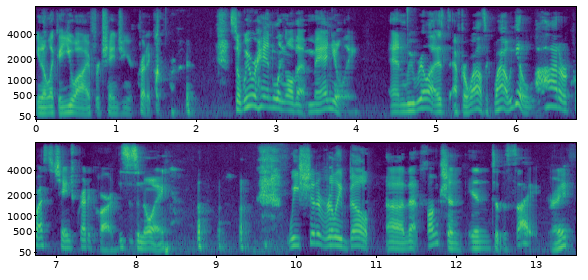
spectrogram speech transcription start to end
you know, like a UI for changing your credit card. so we were handling all that manually. And we realized after a while, it's like, wow, we get a lot of requests to change credit card. This is annoying. we should have really built uh, that function into the site, right?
